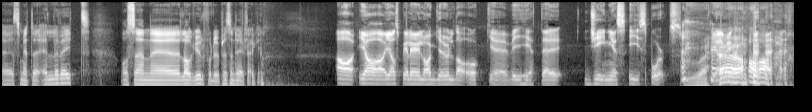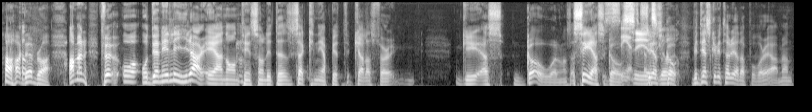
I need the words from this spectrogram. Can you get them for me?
eh, som heter Elevate. Och sen eh, lag gul får du presentera Clarken. Ja, jag, jag spelar i lag gul då och eh, vi heter Genius Esports. Vi. ja, det är bra. Ja, men för, och, och det ni lirar är någonting som lite så här knepigt kallas för GSGO eller något. CSGO. CSGO. Det ska vi ta reda på vad det är, men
